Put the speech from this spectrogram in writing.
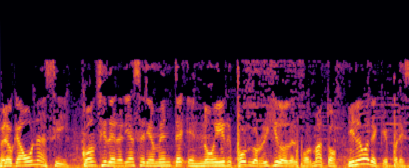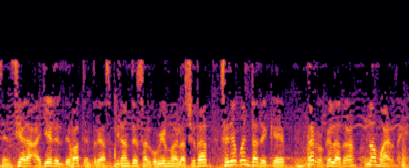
pero que aún así consideraría seriamente en no ir por lo rígido del formato y luego de que presenciara ayer el debate entre aspirantes al gobierno de la ciudad, se dio cuenta de que perro que ladra no muerde.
